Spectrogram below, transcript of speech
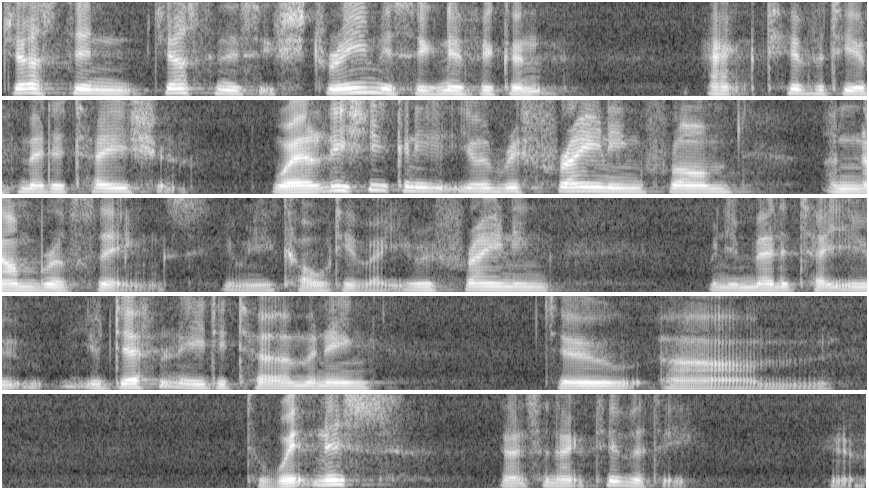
just in just in this extremely significant activity of meditation, where at least you can you're refraining from a number of things when you cultivate. You're refraining when you meditate. You you're definitely determining to um, To witness, that's an activity. You know,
